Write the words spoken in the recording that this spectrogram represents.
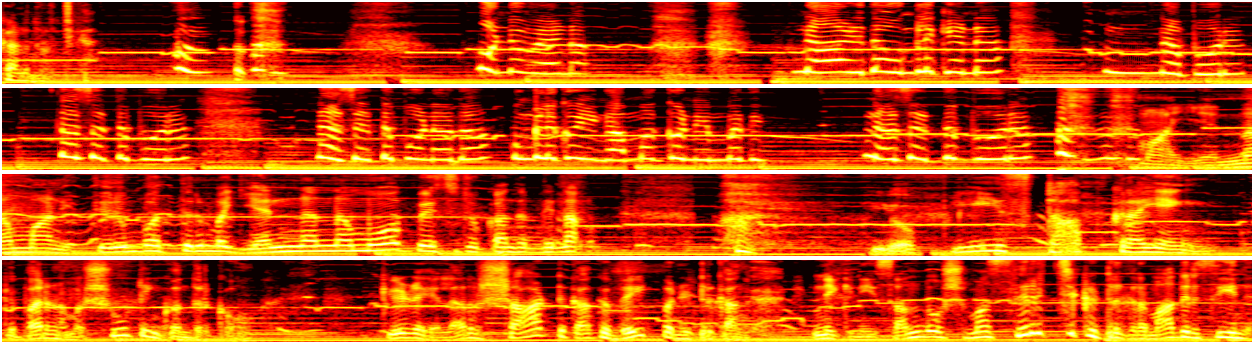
கண்ணை தொடச்சுக்க. ஒண்ணும் வேணாம். நான் அழுதா உங்களுக்கு என்ன? நான் போறேன். நான் செத்து போறேன். நான் செத்து போனாதான் உங்களுக்கும் எங்க அம்மாக்கும் நிம்மதி. நான் செத்து போறேன். அம்மா என்னம்மா நீ திரும்ப திரும்ப என்னென்னமோ பேசிட்டு உட்காந்துருந்தீங்கன்னா ஐயோ ப்ளீஸ் ஸ்டாப் கிரையிங் இங்க பாரு நம்ம ஷூட்டிங்க்கு வந்திருக்கோம். கீழே எல்லாரும் ஷாட்டுக்காக வெயிட் பண்ணிட்டு இருக்காங்க. இன்னைக்கு நீ சந்தோஷமா சிரிச்சுக்கிட்டு இருக்கிற மாதிரி சீன்.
